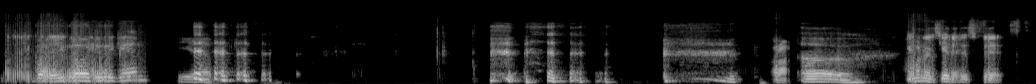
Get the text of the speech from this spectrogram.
What there you go. Do it again. Yeah. oh. I'm gonna get this fixed.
